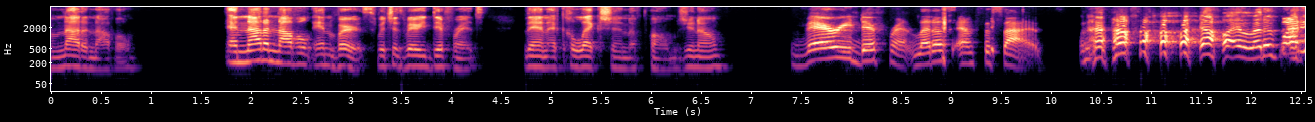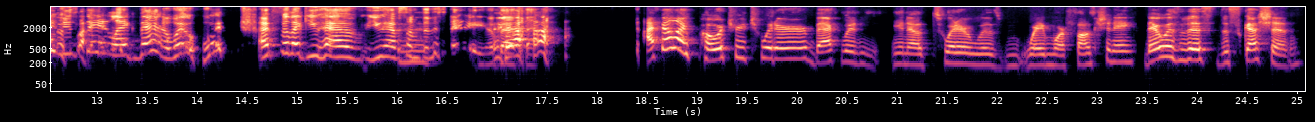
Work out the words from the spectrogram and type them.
not a novel? And not a novel in verse which is very different than a collection of poems you know very different. Let us emphasize. Let us Why emphasize. did you say it like that? What, what? I feel like you have you have something to say about that. I feel like poetry Twitter back when you know Twitter was way more functioning. There was this discussion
